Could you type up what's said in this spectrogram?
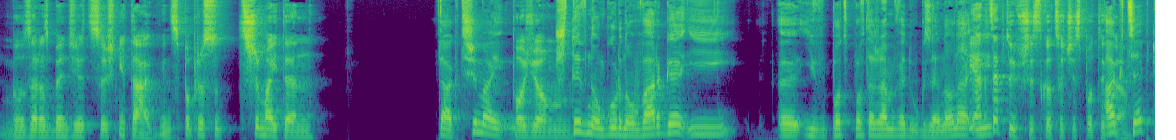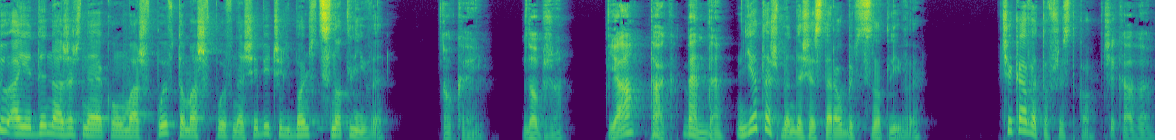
bo zaraz będzie coś nie tak, więc po prostu trzymaj ten Tak, trzymaj poziom sztywną górną wargę i, e, i pod- powtarzam według Zenona i i akceptuj wszystko, co cię spotyka. akceptuj, a jedyna rzecz, na jaką masz wpływ, to masz wpływ na siebie, czyli bądź cnotliwy. Okej, dobrze. Ja? Tak, będę. Ja też będę się starał być cnotliwy. Ciekawe to wszystko. Ciekawe.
